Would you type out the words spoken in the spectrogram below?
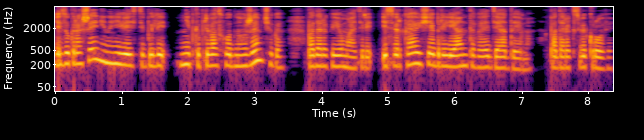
Из украшений на невесте были нитка превосходного жемчуга, подарок ее матери, и сверкающая бриллиантовая диадема, подарок свекрови,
